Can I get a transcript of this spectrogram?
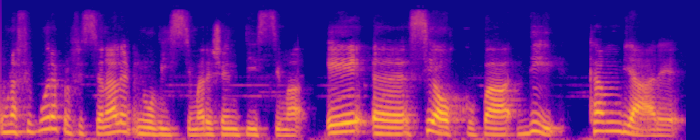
una figura professionale nuovissima, recentissima e eh, si occupa di cambiare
